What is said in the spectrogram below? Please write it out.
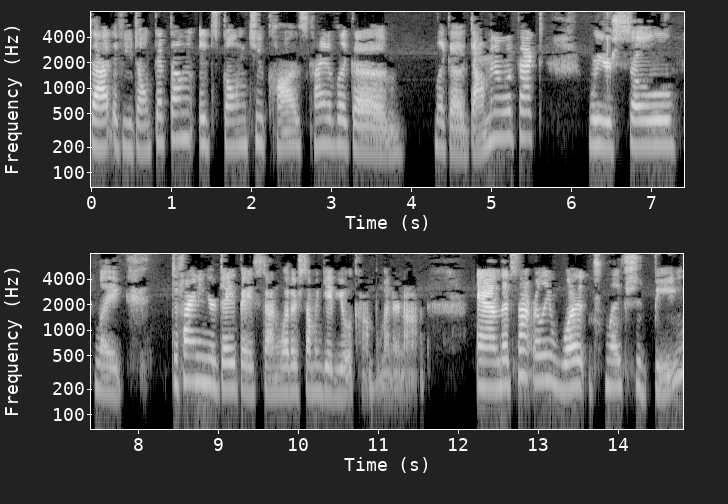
that if you don't get them, it's going to cause kind of like a like a domino effect where you're so like defining your day based on whether someone gave you a compliment or not. And that's not really what life should be,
